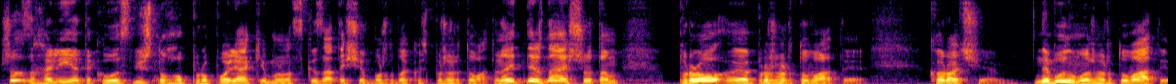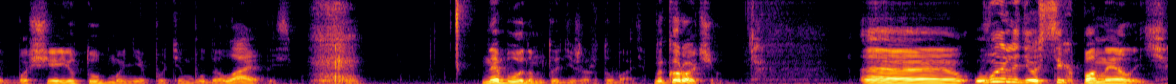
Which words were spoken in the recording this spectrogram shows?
Що взагалі є такого смішного про поляків можна сказати, що можна було якось пожартувати? Навіть не знаю, що там про, е, прожартувати. Коротше, не будемо жартувати, бо ще Ютуб мені потім буде лаятись. Не будемо тоді жартувати. Ну, коротше. Е, у вигляді ось цих панелей.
